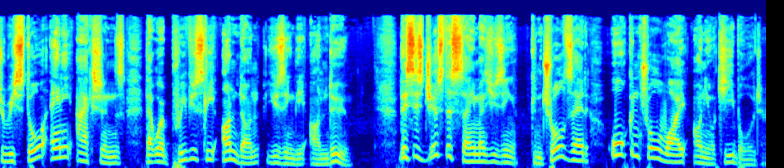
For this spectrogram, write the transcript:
to restore any actions that were previously undone using the undo. This is just the same as using Ctrl Z or Ctrl Y on your keyboard.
